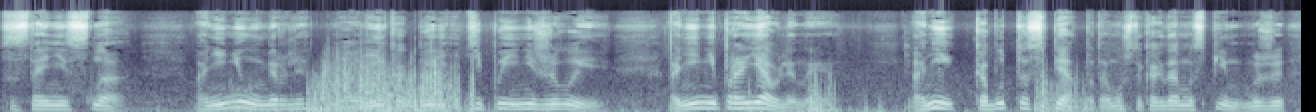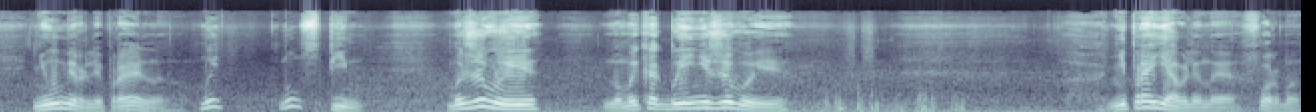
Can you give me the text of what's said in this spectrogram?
состоянии сна. Они не умерли, но они как бы типа и не живые. Они не проявленные. Они как будто спят, потому что когда мы спим, мы же не умерли, правильно? Мы, ну, спим. Мы живые, но мы как бы и не живые. Непроявленная форма.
